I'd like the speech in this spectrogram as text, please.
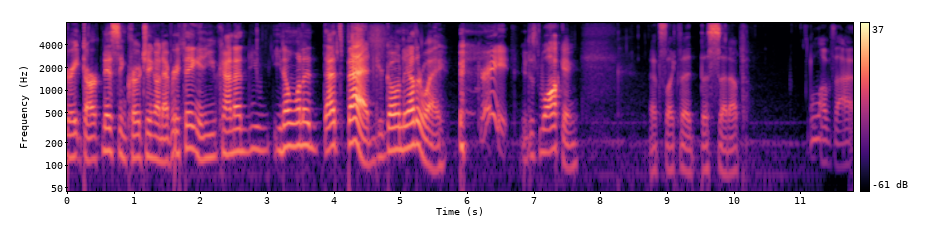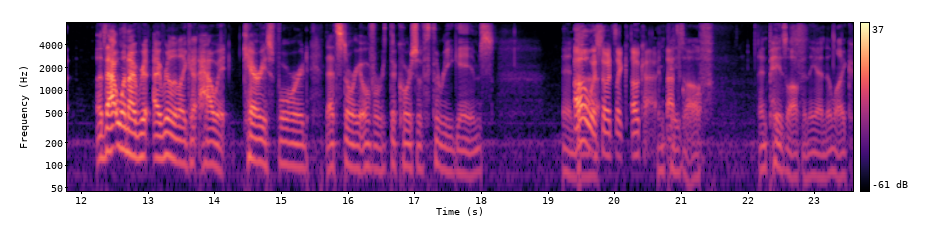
great darkness encroaching on everything, and you kind of you you don't want to. That's bad. You're going the other way. great You're just walking. That's like the the setup. love that Uh, that one I re- I really like how it carries forward that story over the course of three games. And Oh, uh, so it's like okay, and that's pays cool. off, and pays off in the end, and like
